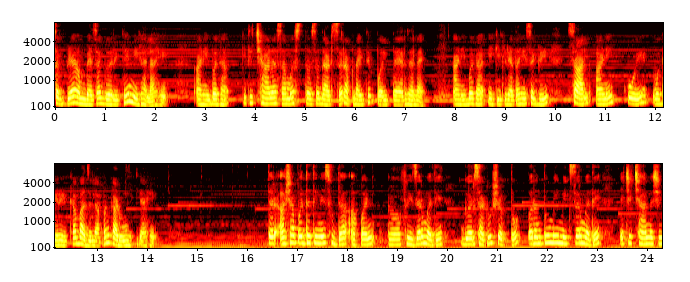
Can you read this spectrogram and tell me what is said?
सगळ्या आंब्याचा गर इथे निघाला आहे. आणि बघा किती छान असा मस्त असं दाटसर आपला इथे पल्प तयार झाला आहे आणि बघा एकीकडे आता ही सगळी साल आणि कोळे वगैरे एका बाजूला आपण काढून घेतले आहे. तर अशा पद्धतीने सुद्धा आपण फ्रीजरमध्ये गर साठवू शकतो. परंतु मी मिक्सरमध्ये याची छान अशी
